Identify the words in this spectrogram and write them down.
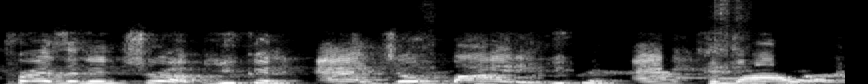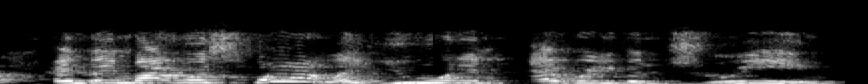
President Trump, you can at Joe Biden, you can at Kamala, and they might respond. Like you wouldn't ever even dream,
